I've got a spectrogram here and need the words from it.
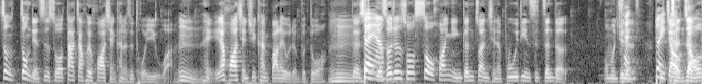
重重点是说，大家会花钱看的是脱衣舞啊。嗯，嘿，要花钱去看芭蕾舞的人不多。嗯，对，所以有时候就是说，受欢迎跟赚钱的不一定是真的。我们觉得比较高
